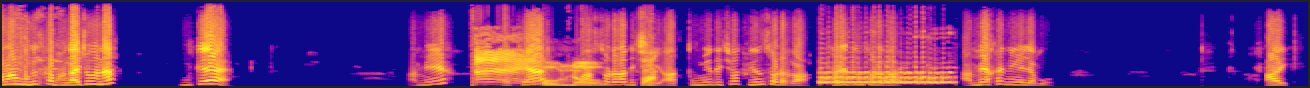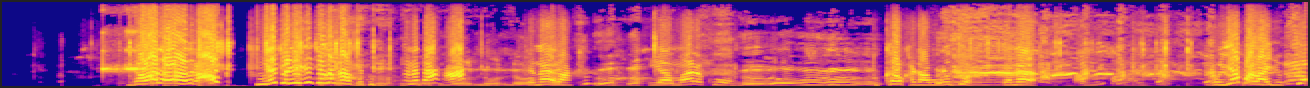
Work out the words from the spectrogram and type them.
আমার মুনিশকে ভাঙাইছো না তুমি কে? আমি? পাঁচশো টাকা দিচ্ছি আর তুমি দিচ্ছ তিনশো টাকা সাড়ে তিনশো টাকা। আমি একে নিয়ে যাব। আই দাও দাও দাও নিয়ে চলে এসেছ কেন কেন তা no, no, কেন ই আমার এখন তুকেও খাটাবো গো কেন আমি হইয়া পালাইলো চো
